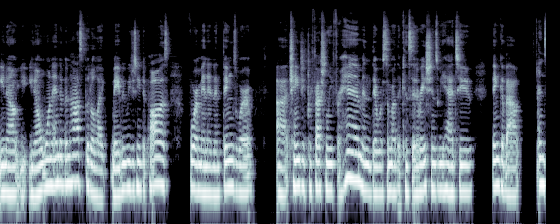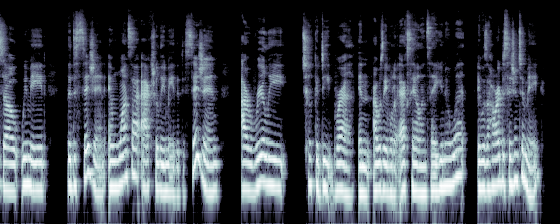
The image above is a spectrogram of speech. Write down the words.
You know, you, you don't want to end up in hospital. Like maybe we just need to pause for a minute. And things were uh, changing professionally for him. And there were some other considerations we had to think about. And so we made the decision. And once I actually made the decision, I really took a deep breath and I was able to exhale and say, you know what? It was a hard decision to make,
